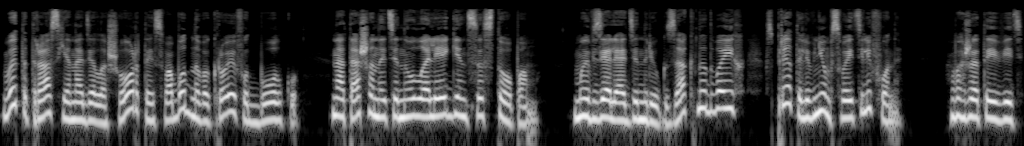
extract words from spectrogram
В этот раз я надела шорты и свободного кроя футболку. Наташа натянула леггинсы с топом. Мы взяли один рюкзак на двоих, спрятали в нем свои телефоны. Вожатые ведь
